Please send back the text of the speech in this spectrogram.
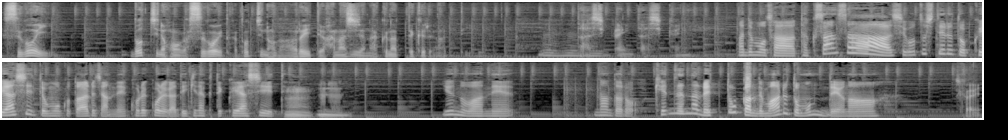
すごいどっちの方がすごいとかどっちの方が悪いっていう話じゃなくなってくるなっていう。うんうんうん。確かに確かに。まあでもさたくさんさ仕事してると悔しいって思うことあるじゃんね。これこれができなくて悔しいって。うん。うんいうのはねなんだろう。健全な劣等感でもあると思うんだよな。確かに。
